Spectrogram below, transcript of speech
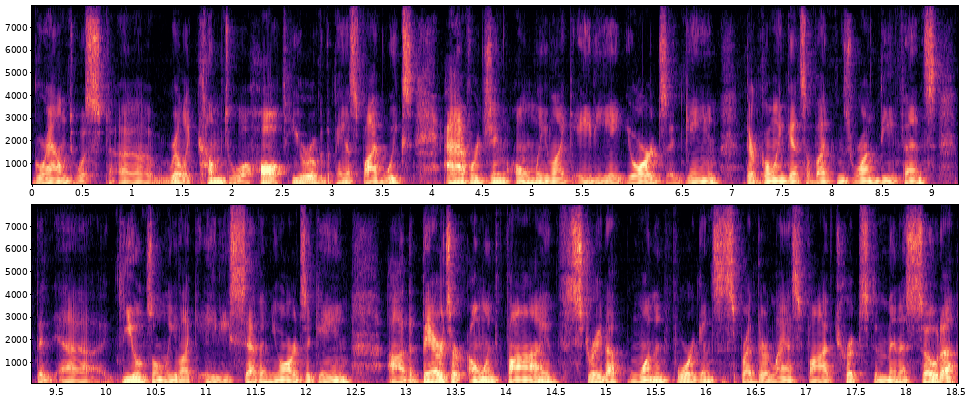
ground to a uh, really come to a halt here over the past five weeks, averaging only like 88 yards a game. They're going against a Vikings run defense that uh, yields only like 87 yards a game. Uh, the Bears are 0 5 straight up, 1 4 against the spread. Their last five trips to Minnesota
